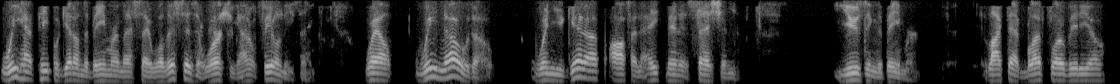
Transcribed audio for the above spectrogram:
we have people get on the BEMER and they say well this isn't working. I don't feel anything. Well we know though when you get up off an eight minute session using the BEMER like that blood flow video,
